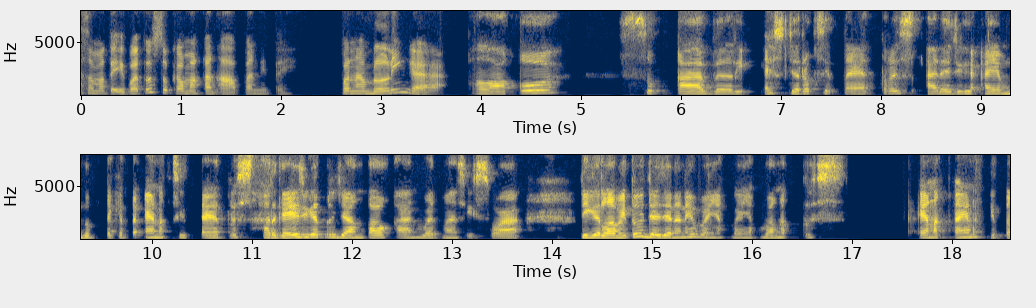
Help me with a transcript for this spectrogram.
sama Teh Iva tuh suka makan apa nih, Teh? Pernah beli nggak? Kalau aku suka beli es jeruk sih teh. Terus ada juga ayam geprek itu enak sih teh. Terus harganya juga terjangkau kan buat mahasiswa. Di Gerlam itu jajanannya banyak-banyak banget terus enak-enak gitu.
